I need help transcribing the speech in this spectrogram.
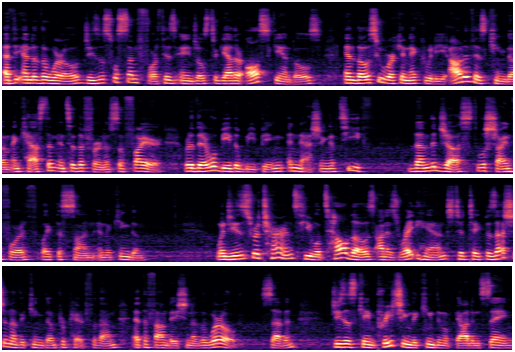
At the end of the world, Jesus will send forth his angels to gather all scandals and those who work iniquity out of his kingdom and cast them into the furnace of fire, where there will be the weeping and gnashing of teeth. Then the just will shine forth like the sun in the kingdom. When Jesus returns, he will tell those on his right hand to take possession of the kingdom prepared for them at the foundation of the world. 7. Jesus came preaching the kingdom of God and saying,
